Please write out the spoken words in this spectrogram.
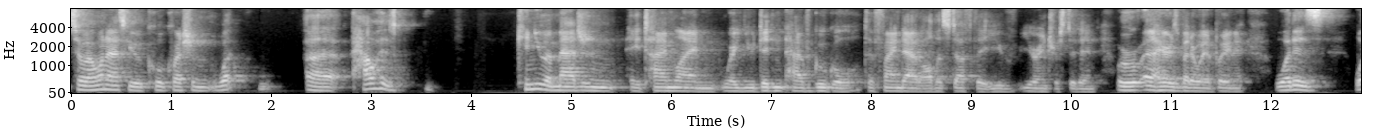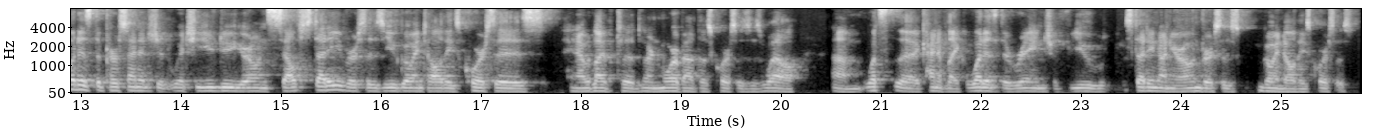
so I want to ask you a cool question. What, uh, how has can you imagine a timeline where you didn't have Google to find out all the stuff that you you're interested in? Or uh, here's a better way of putting it: what is what is the percentage at which you do your own self study versus you going to all these courses? And I would like to learn more about those courses as well. Um, what's the kind of like what is the range of you studying on your own versus going to all these courses?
